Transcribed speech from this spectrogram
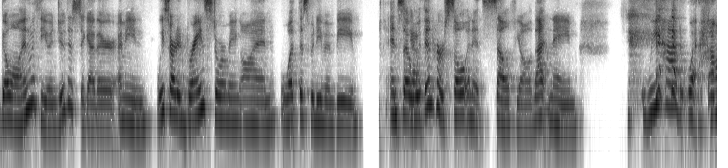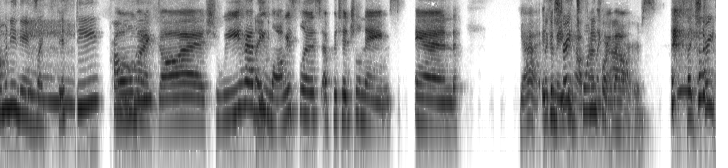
go all in with you and do this together. I mean, we started brainstorming on what this would even be. And so yeah. within her soul in itself, y'all, that name, we had what, how many names? Like 50 probably? Oh my gosh. We had like, the longest list of potential names. And yeah, it's like a straight 24 hours. like straight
